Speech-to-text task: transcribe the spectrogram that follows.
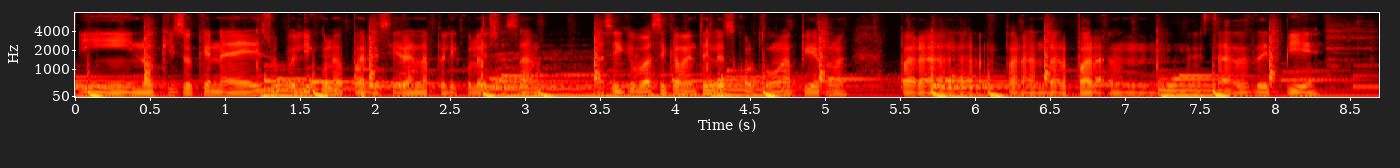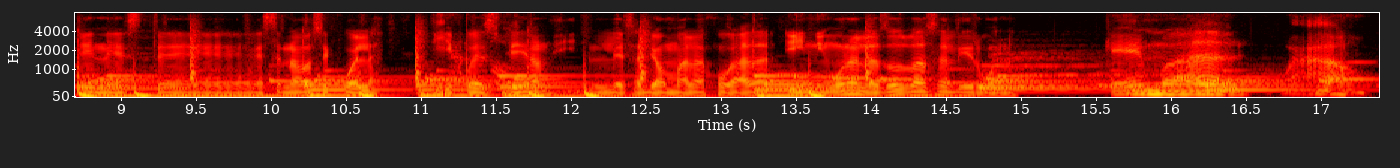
y no quiso que nadie de su película apareciera en la película de Shazam. Así que básicamente les cortó una pierna para, para andar para mm, estar de pie en este en esta nueva secuela. Y pues vieron, le salió mala jugada y ninguna de las dos va a salir buena. Qué Mal. mal. Wow.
